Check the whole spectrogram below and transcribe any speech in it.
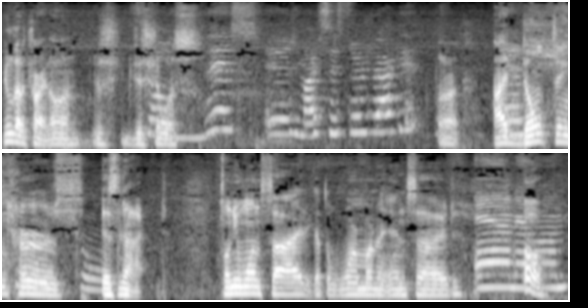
You don't gotta try it on. Just just So show us. This is my sister's jacket. All right. I And don't think hers is not. It's only one side. It got the warm on the inside. And Oh, um,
